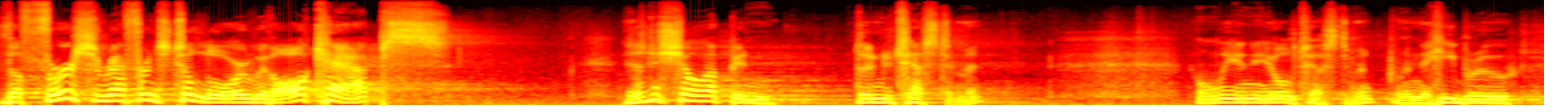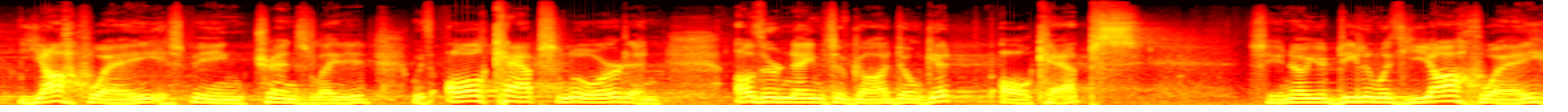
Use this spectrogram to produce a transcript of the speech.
the first reference to Lord with all caps doesn't show up in the New Testament, only in the Old Testament, when the Hebrew Yahweh is being translated with all caps Lord and other names of God don't get all caps. So you know you're dealing with Yahweh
